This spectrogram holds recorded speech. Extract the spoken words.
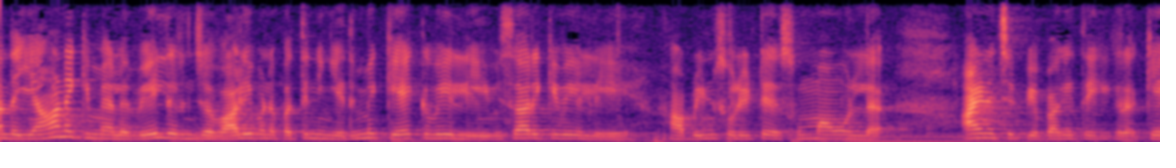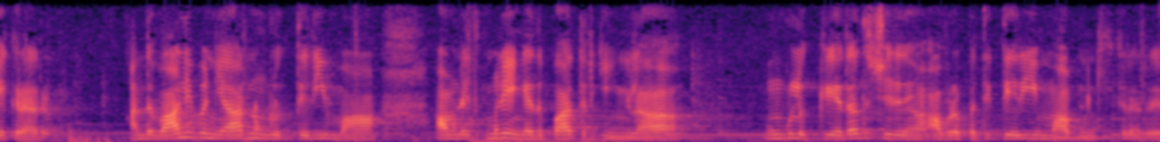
அந்த யானைக்கு மேலே வேல் எறிஞ்ச வாலிபனை பற்றி நீங்கள் எதுவுமே கேட்கவே இல்லையே விசாரிக்கவே இல்லையே அப்படின்னு சொல்லிட்டு சும்மாவும் இல்லை. ஆயனச்சிற்பியை பகை கேட்குற கேட்குறாரு அந்த வாலிபன் யாருன்னு உங்களுக்கு தெரியுமா? அவனை இதுக்கு முன்னாடி எங்கேயாவது பார்த்துருக்கீங்களா? உங்களுக்கு ஏதாவது அவரை பற்றி தெரியுமா? அப்படின்னு கேட்குறாரு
